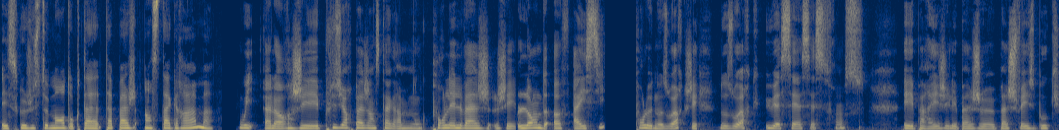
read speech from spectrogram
Est-ce que justement, donc ta, ta page Instagram, Oui, alors j'ai plusieurs pages Instagram. Donc pour l'élevage, j'ai Land of Icy. Pour le Nosework, j'ai Nosework USCSS France. Et pareil, j'ai les pages, euh, pages Facebook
